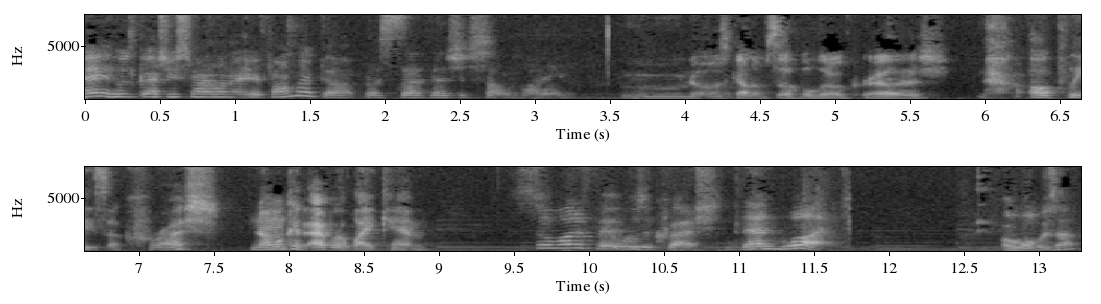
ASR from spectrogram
Hey, who's got you smiling at your phone like that? That's that's just so funny. Who knows? Got himself a little crush. Oh, please, a crush? No one could ever like him. So what if it was a crush? Then what? Oh, what was that?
